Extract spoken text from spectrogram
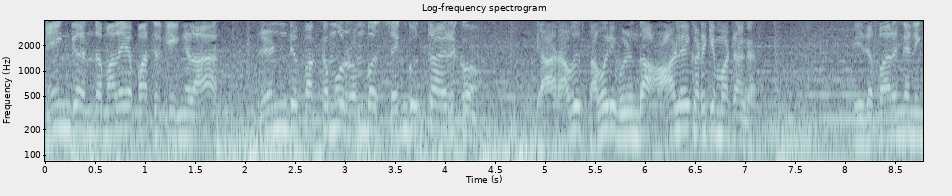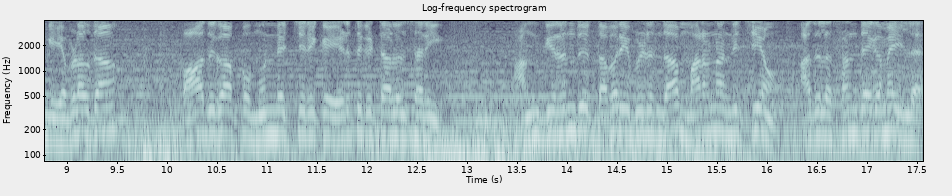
நீங்க இந்த மலையை பார்த்திருக்கீங்களா? ரெண்டு பக்கமும் ரொம்ப செங்குத்தா இருக்கும். யாராவது தவறி விழுந்தா ஆளே கிடைக்க மாட்டாங்க. இத பாருங்க நீங்க எவ்வளவுதான் பாதுகாப்பு முன்னெச்சரிக்கை எடுத்துக்கிட்டாலும் சரி அங்கிருந்து தவறி விழுந்தா மரணம் நிச்சயம். அதுல சந்தேகமே இல்லை.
